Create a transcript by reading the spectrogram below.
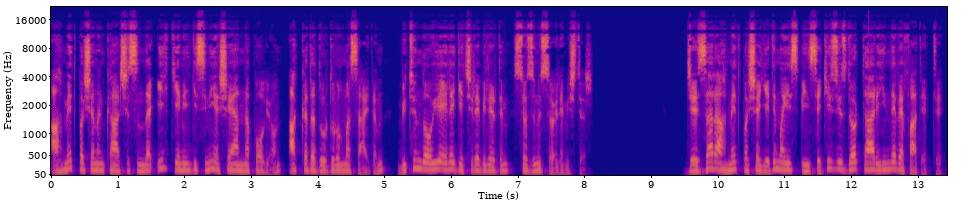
Ahmet Paşa'nın karşısında ilk yenilgisini yaşayan Napolyon, Akka'da durdurulmasaydım, bütün doğuyu ele geçirebilirdim, sözünü söylemiştir. Cezzar Ahmet Paşa 7 Mayıs 1804 tarihinde vefat etti.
